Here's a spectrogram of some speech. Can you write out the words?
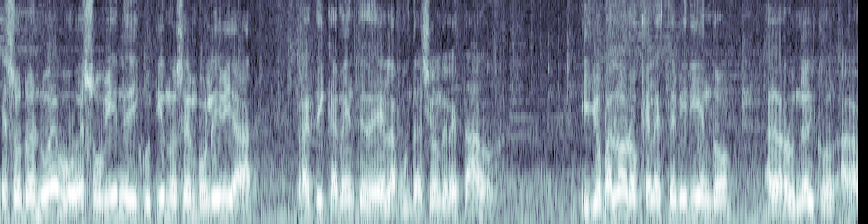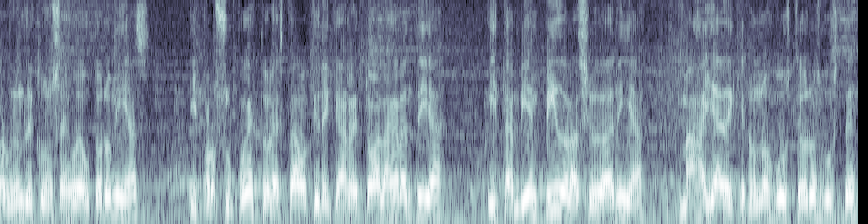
Eso no es nuevo, eso viene discutiéndose en Bolivia prácticamente desde la fundación del Estado. Y yo valoro que él esté viniendo a la reunión, del Consejo de Autonomías y por supuesto el Estado tiene que darle todas las garantías y también pido a la ciudadanía, más allá de que no nos guste o nos guste,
